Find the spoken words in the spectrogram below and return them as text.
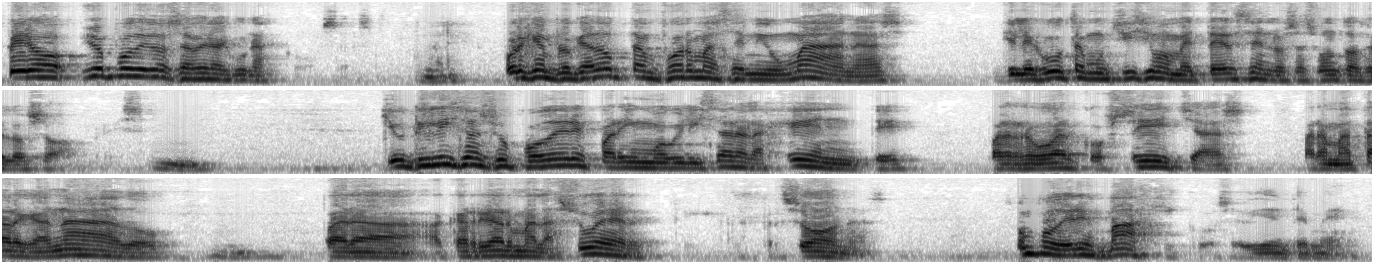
Pero yo he podido saber algunas cosas. Por ejemplo, que adoptan formas semihumanas, que les gusta muchísimo meterse en los asuntos de los hombres, Mm. que utilizan sus poderes para inmovilizar a la gente, para robar cosechas, para matar ganado, para acarrear mala suerte a las personas. Son poderes mágicos, evidentemente.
